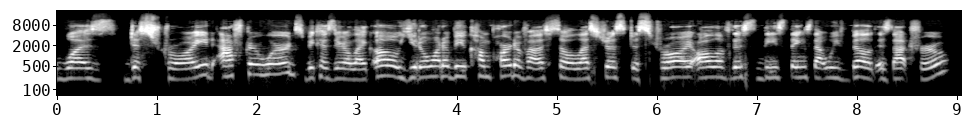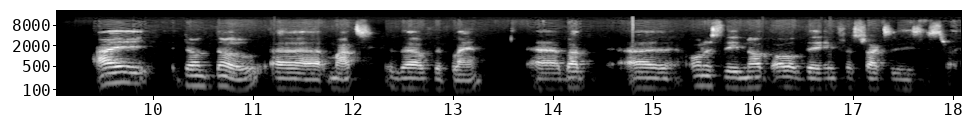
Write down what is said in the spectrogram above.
was destroyed afterwards because they're like, "Oh, you don't want to become part of us, so let's just destroy all of this these things that we've built." Is that true? I don't know uh, much the, of the plan, uh, but uh, honestly, not all of the infrastructure is destroyed.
